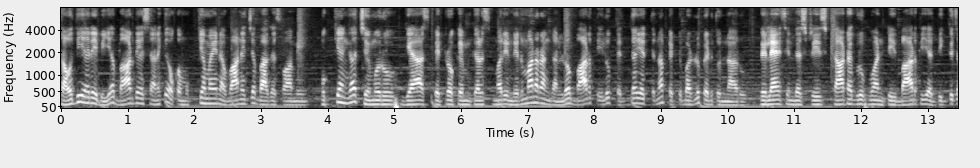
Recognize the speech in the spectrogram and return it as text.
సౌదీ అరేబియా భారతదేశానికి ఒక ముఖ్యమైన వాణిజ్య భాగస్వామి. ముఖ్యంగా చెమురు గ్యాస్ పెట్రోకెమికల్స్ మరియు నిర్మాణ రంగంలో భారతీయులు పెద్ద ఎత్తున పెట్టుబడులు పెడుతున్నారు. రిలయన్స్ ఇండస్ట్రీస్ టాటా గ్రూప్ వంటి భారతీయ దిగ్గజ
